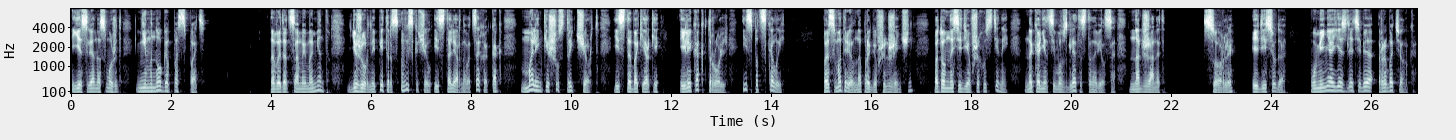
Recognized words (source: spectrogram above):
если она сможет немного поспать. В этот самый момент дежурный Питерс выскочил из столярного цеха, как маленький шустрый черт из табакерки или как тролль из-под скалы. Посмотрел на прыгавших женщин, потом на сидевших у стены. Наконец его взгляд остановился на Джанет. Сорли, иди сюда. У меня есть для тебя работенка.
